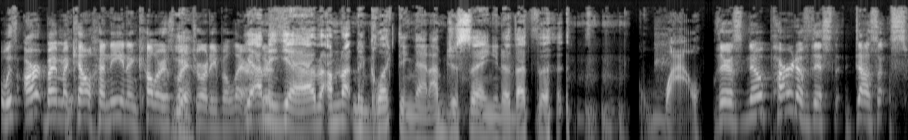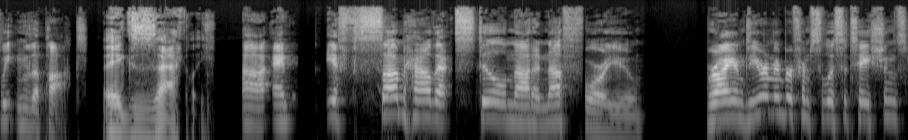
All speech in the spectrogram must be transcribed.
with art by Mikel Janín and colors by Yeah. Jordie Bellaire. Yeah, I There's- mean, yeah, I'm- I'm not neglecting that. I'm just saying, you know, that's the wow. there's no part of this that doesn't sweeten the pot. Exactly. Uh, and if somehow that's still not enough for you, Brian, do you remember from solicitations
